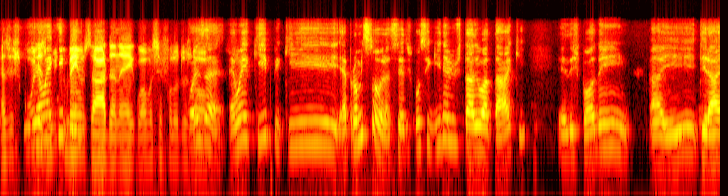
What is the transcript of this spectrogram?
As escolhas é muito equipe... bem usadas, né? Igual você falou dos Pois é, é uma equipe que é promissora. Se eles conseguirem ajustar o ataque, eles podem aí tirar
